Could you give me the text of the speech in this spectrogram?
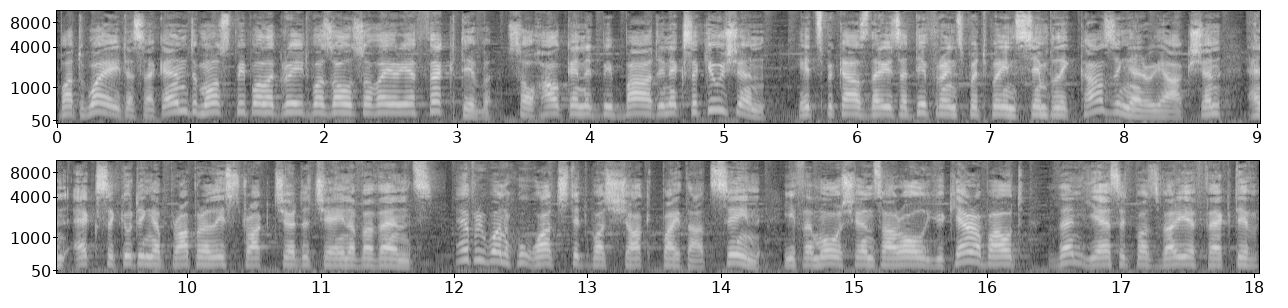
But wait a second, most people agree it was also very effective, so how can it be bad in execution? It's because there is a difference between simply causing a reaction and executing a properly structured chain of events. Everyone who watched it was shocked by that scene. If emotions are all you care about, then yes, it was very effective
